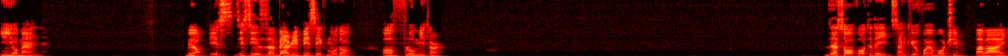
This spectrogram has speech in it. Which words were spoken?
in your mind. Well, this is a very basic model of flow meter. That's all for today. Thank you for your watching. Bye bye.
